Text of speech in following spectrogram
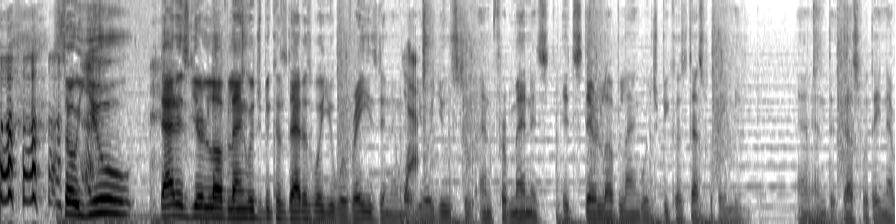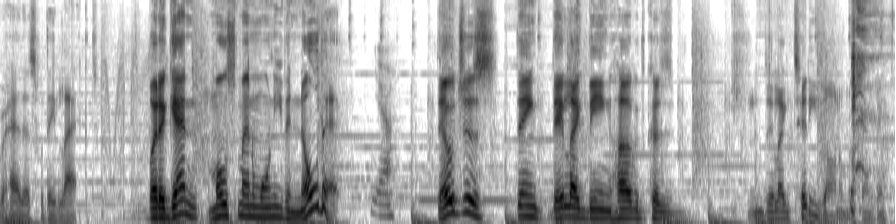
so you that is your love language because that is what you were raised in and what you were used to and for men it's it's their love language because that's what they need and, and that's what they never had that's what they lacked but again most men won't even know that yeah, they'll just think they like being hugged because they like titties on them or something.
